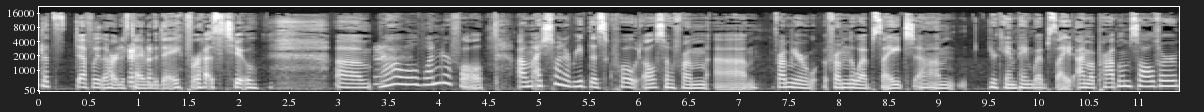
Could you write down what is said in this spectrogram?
That's definitely the hardest time of the day for us too. Um, wow, well, wonderful. Um, I just want to read this quote also from um, from your from the website, um, your campaign website. I'm a problem solver,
